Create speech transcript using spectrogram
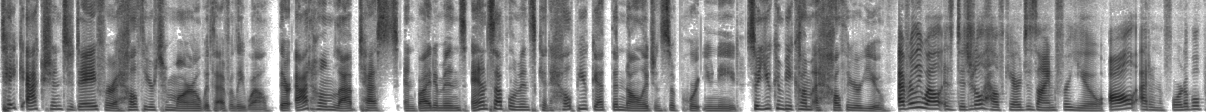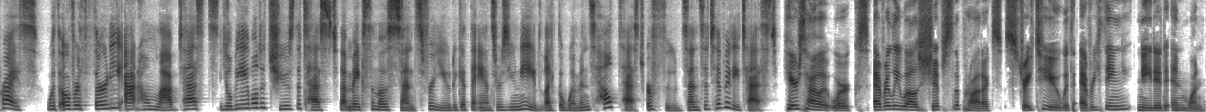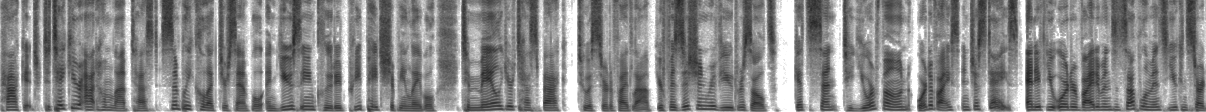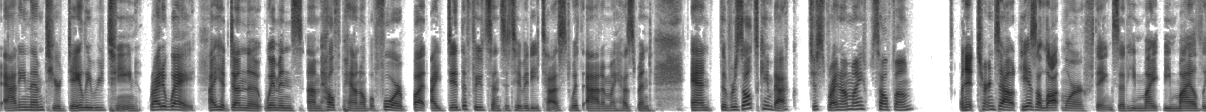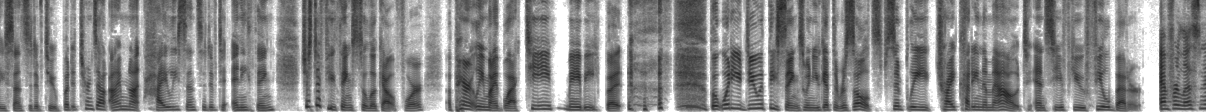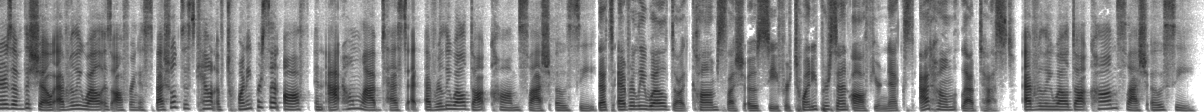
Take action today for a healthier tomorrow with Everlywell. Their at home lab tests and vitamins and supplements can help you get the knowledge and support you need so you can become a healthier you. Everlywell is digital healthcare designed for you, all at an affordable price. With over 30 at home lab tests, you'll be able to choose the test that makes the most sense for you to get the answers you need, like the Women's Health Test or Food Sensitivity Test. Here's how it works Everlywell ships the products straight to you with everything needed one package. To take your at home lab test, simply collect your sample and use the included prepaid shipping label to mail your test back to a certified lab. Your physician reviewed results get sent to your phone or device in just days. And if you order vitamins and supplements, you can start adding them to your daily routine right away. I had done the women's um, health panel before, but I did the food sensitivity test with Adam, my husband, and the results came back just right on my cell phone. And it turns out he has a lot more things that he might be mildly sensitive to, but it turns out I'm not highly sensitive to anything. Just a few things to look out for. Apparently my black tea, maybe, but but what do you do with these things when you get the results? Simply try cutting them out and see if you feel better. And for listeners of the show, Everlywell is offering a special discount of 20% off an at-home lab test at everlywell.com slash OC. That's everlywell.com slash OC for 20% off your next at-home lab test. everlywell.com slash OC.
